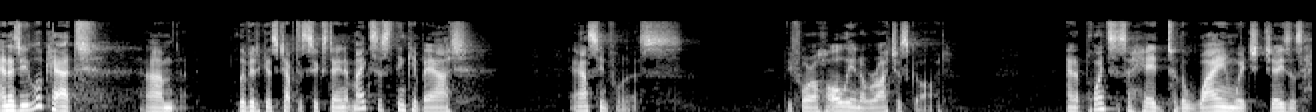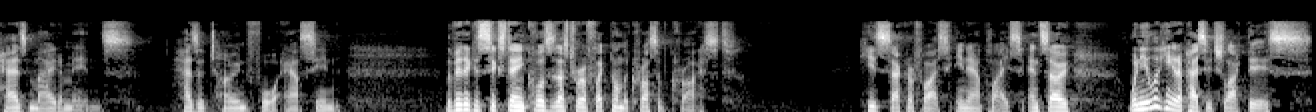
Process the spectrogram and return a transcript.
And as you look at um, Leviticus chapter 16, it makes us think about our sinfulness before a holy and a righteous God. And it points us ahead to the way in which Jesus has made amends, has atoned for our sin. Leviticus 16 causes us to reflect on the cross of Christ, his sacrifice in our place. And so when you're looking at a passage like this,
